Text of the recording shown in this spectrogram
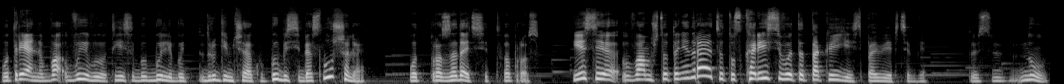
Вот реально, вы, вы вот, если бы были бы другим человеком, вы бы себя слушали? Вот просто задайте этот вопрос. Если вам что-то не нравится, то, скорее всего, это так и есть, поверьте мне. То есть, ну,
